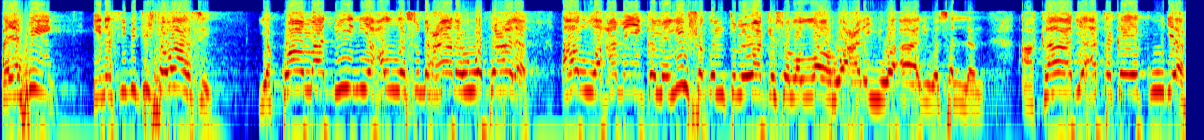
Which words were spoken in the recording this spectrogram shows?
Aya hii inathibitisha wazi ya kwamba dini ya allah subhanahu wa taala allah ameikamilisha kwa mtume wake salllahu alaihi wa alihi wasallam akaja atakayekuja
